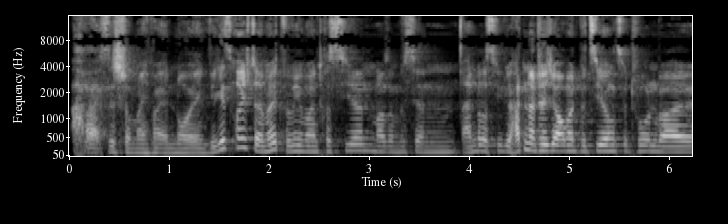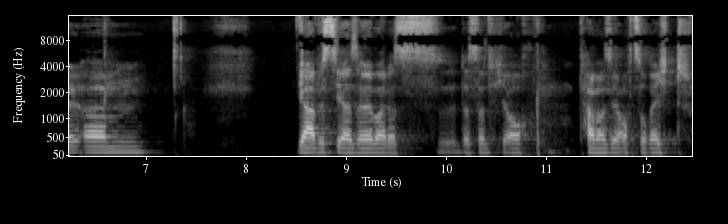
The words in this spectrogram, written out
Aber es ist schon manchmal erneuend. Wie geht's euch damit? Würde mich mal interessieren. Mal so ein bisschen anderes Video. Hat natürlich auch mit Beziehungen zu tun, weil ähm, ja, wisst ihr ja selber, dass das natürlich auch teilweise auch zu Recht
